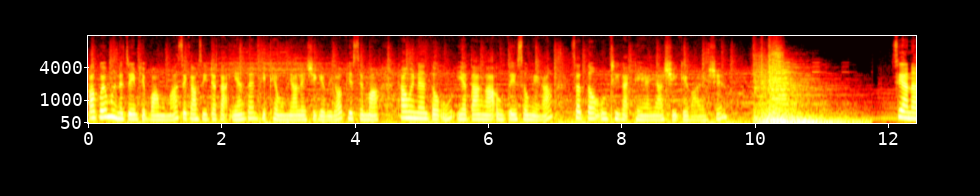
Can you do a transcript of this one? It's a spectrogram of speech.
ပောက်ကွဲမှုနှစ်ကြိမ်ဖြစ်ပွားမှုမှာစစ်ကောင်စီတပ်ကရန်တမ်းပစ်ခတ်မှုများလည်းရှိခဲ့ပြီးတော့ဖြစ်စဉ်မှာထောင်ဝင်နှန်း3ဦးရဲသား5ဦးသေဆုံးခဲ့က73ဦးထိခိုက်ဒဏ်ရာရရှိခဲ့ပါတယ်ရှင်။ဆီယနာ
